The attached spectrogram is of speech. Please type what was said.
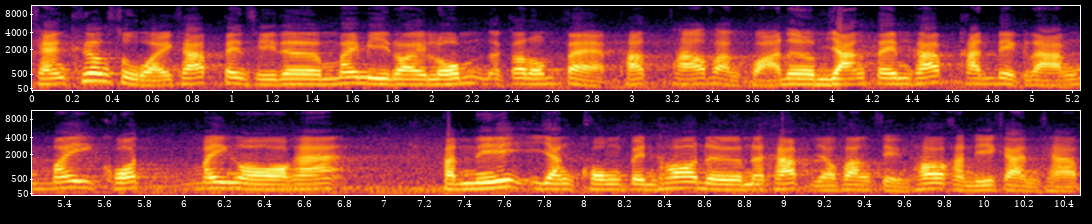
แข็งเครื่องสวยครับ เป็นสีเดิม ไม่มีรอยล้ม แล้วก็ล้มแปะพักเท้าฝั่งขวาเดิม ยางเต็มครับ คันเบรกหลังไม่คด ไม่งอฮะ คันนี้ยังคงเป็นท่อเดิมนะครับ เดี๋ยวฟังเสียงท่อคันนี้กันครับ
